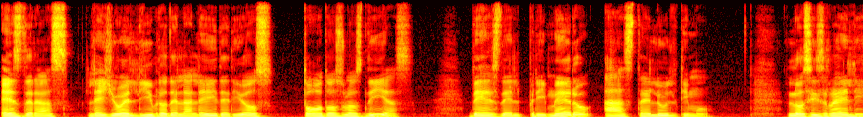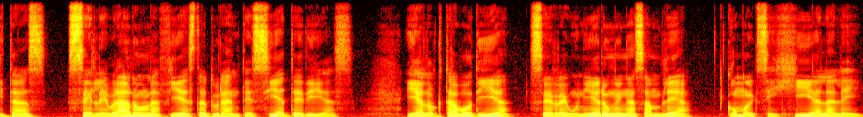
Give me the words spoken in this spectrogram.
Esdras leyó el libro de la ley de Dios todos los días, desde el primero hasta el último. Los israelitas celebraron la fiesta durante siete días, y al octavo día se reunieron en asamblea, como exigía la ley.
